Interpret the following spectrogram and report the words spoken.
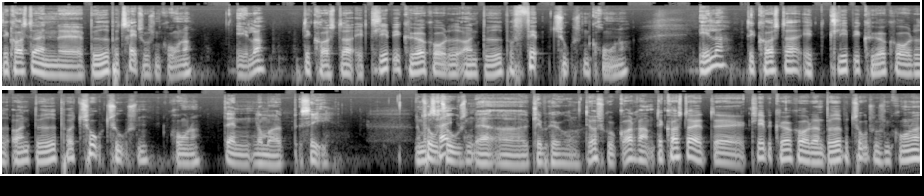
Det koster en øh, bøde på 3.000 kroner, eller det koster et klip i kørekortet og en bøde på 5.000 kroner. Eller det koster et klip i kørekortet og en bøde på 2.000 kroner. Den nummer C. Nummer 3, 2.000 ja, og klip i kørekortet. det var sgu godt ramt. Det koster et øh, klip i kørekortet og en bøde på 2.000 kroner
